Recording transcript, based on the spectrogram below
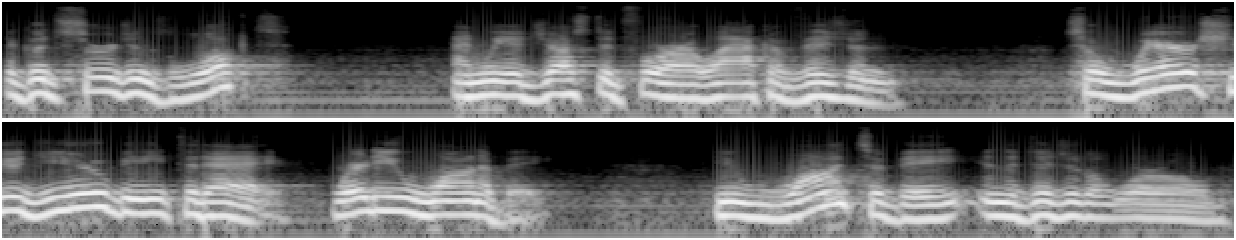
the good surgeons looked and we adjusted for our lack of vision. So, where should you be today? Where do you want to be? You want to be in the digital world.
